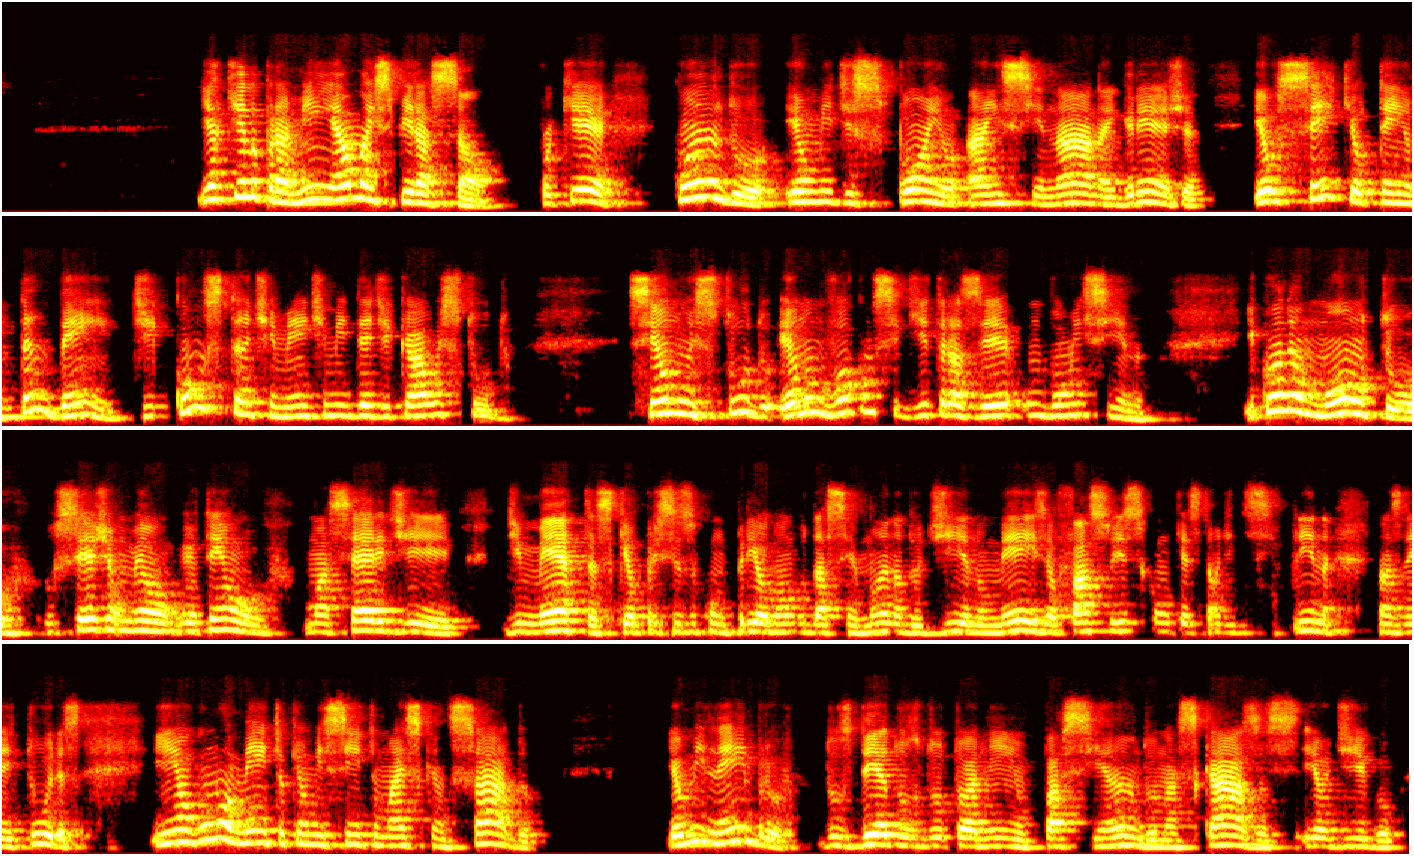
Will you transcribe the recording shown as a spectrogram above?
E aquilo para mim é uma inspiração, porque quando eu me disponho a ensinar na igreja, eu sei que eu tenho também de constantemente me dedicar ao estudo. Se eu não estudo, eu não vou conseguir trazer um bom ensino. E quando eu monto, ou seja, o meu, eu tenho uma série de, de metas que eu preciso cumprir ao longo da semana, do dia, no mês, eu faço isso com questão de disciplina nas leituras. E em algum momento que eu me sinto mais cansado, eu me lembro dos dedos do Toninho passeando nas casas e eu digo:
